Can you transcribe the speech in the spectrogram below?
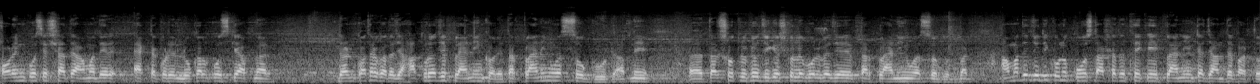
ফরেন কোচের সাথে আমাদের একটা করে লোকাল কোচকে আপনার, ধরেন কথার কথা যে হাতুরা যে প্ল্যানিং করে, তার প্ল্যানিং ওয়াজ সো গুড আপনি তার শত্রুকেও জিজ্ঞেস করলে বলবে যে তার planning was so good but আমাদের যদি কোনো কোচ তার সাথে থেকে এই প্ল্যানিংটা জানতে পারতো,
